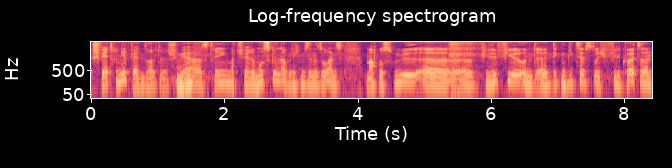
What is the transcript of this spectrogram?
schwer trainiert werden sollte. Schweres mhm. Training macht schwere Muskeln, aber nicht im Sinne so eines Markus Rühl, äh, viel Hilf viel und äh, dicken Bizeps durch viele Curls, sondern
